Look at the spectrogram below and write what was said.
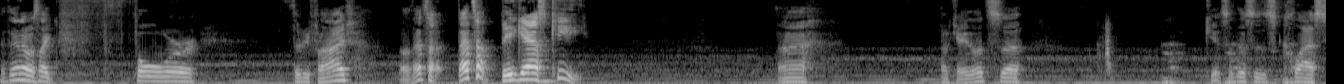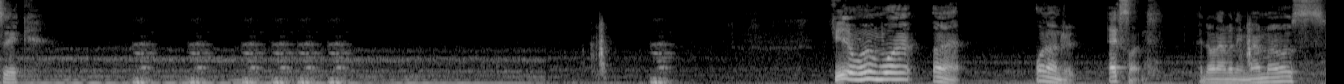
I think that was like four thirty-five. Oh, that's a that's a big ass key. Uh. Okay, let's. Uh. Okay, so this is classic. Excellent. I don't have any memos.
